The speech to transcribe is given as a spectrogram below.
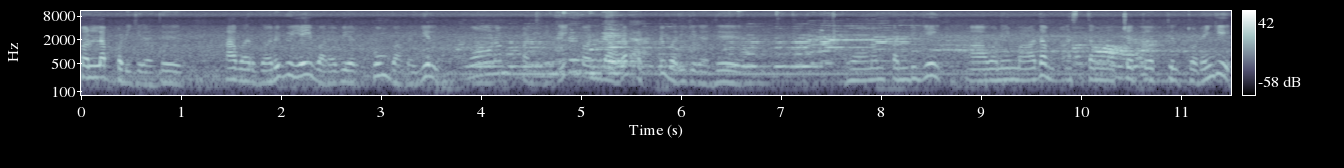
சொல்லப்படுகிறது. அவர் வருகையை வரவேற்கும் வகையில் ஓணம் பண்டிகை கொண்டாடப்பட்டு வருகிறது. ஓணம் பண்டிகை ஆவணி மாதம் அஸ்தம நட்சத்திரத்தில் தொடங்கி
